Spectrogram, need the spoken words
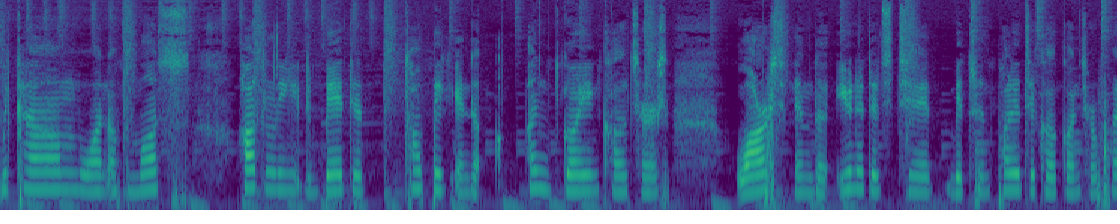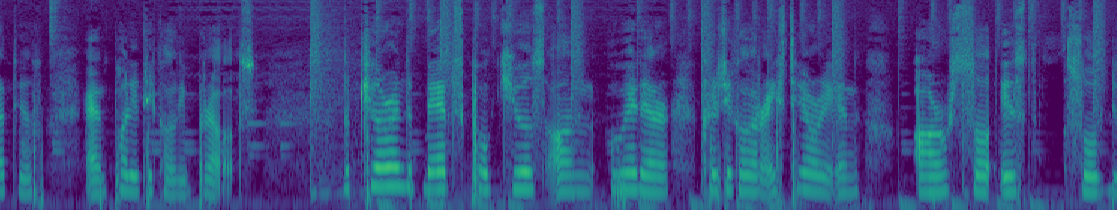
become one of the most hotly debated topic in the ongoing cultures wars in the United States between political conservatives and political liberals. The current debates focus on whether critical race theory in our so is should be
